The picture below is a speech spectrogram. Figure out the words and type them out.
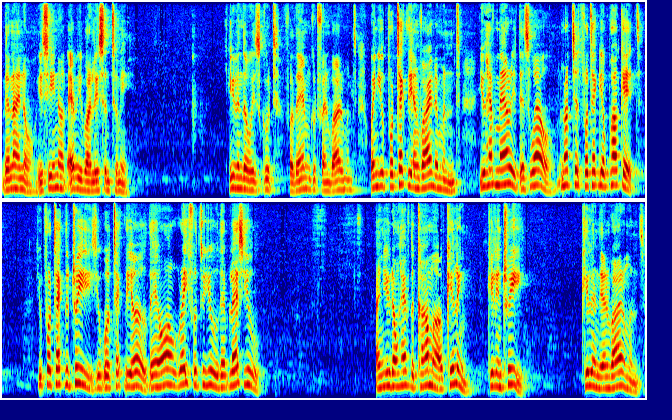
Then I know. You see, not everybody listen to me. Even though it's good for them, good for environment. When you protect the environment, you have merit as well. Not just protect your pocket. You protect the trees, you protect the earth. They're all grateful to you. They bless you and you don't have the karma of killing, killing tree, killing the environment,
